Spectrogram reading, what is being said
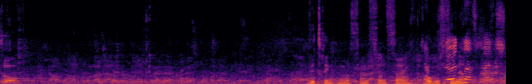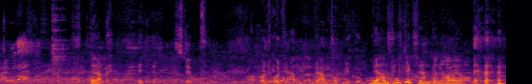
So, Wir trinken, was soll es sonst sein? Blöd, Augustina? dass mein Stuhl da hinten Ja. stimmt. Und, und wir, haben, wir haben Publikum. Wir haben Publikum, genau, ja.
